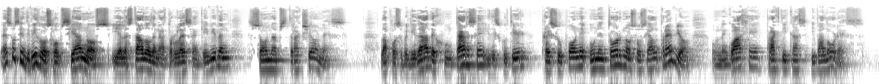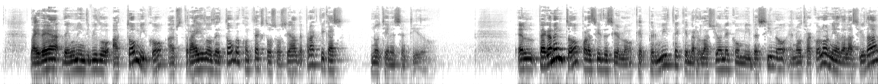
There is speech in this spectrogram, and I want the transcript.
esos individuos hobbesianos y el estado de naturaleza en que viven son abstracciones. La posibilidad de juntarse y discutir presupone un entorno social previo, un lenguaje, prácticas y valores. La idea de un individuo atómico abstraído de todo contexto social de prácticas no tiene sentido. El pegamento, por así decirlo, que permite que me relacione con mi vecino en otra colonia de la ciudad,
